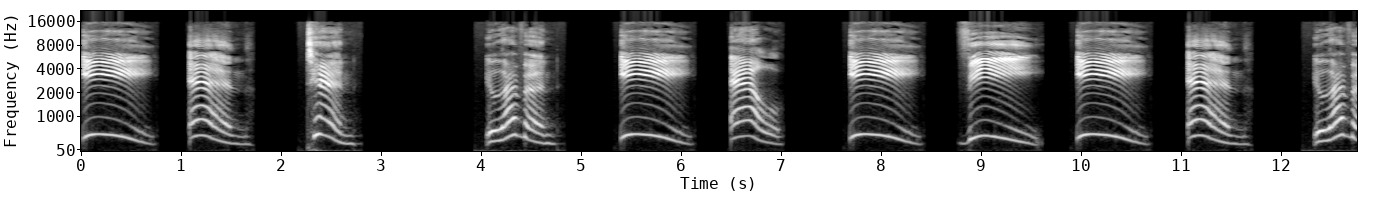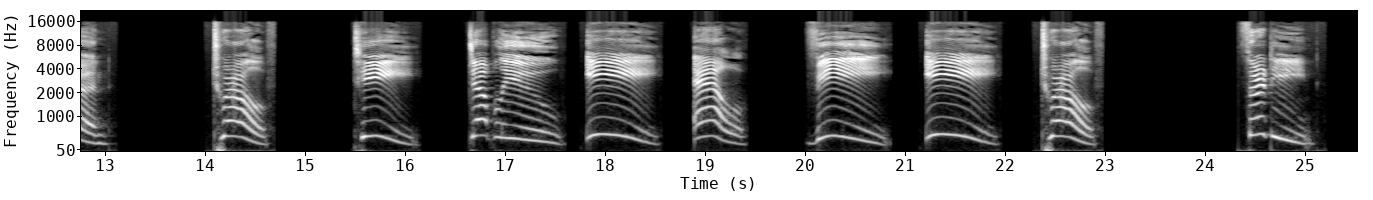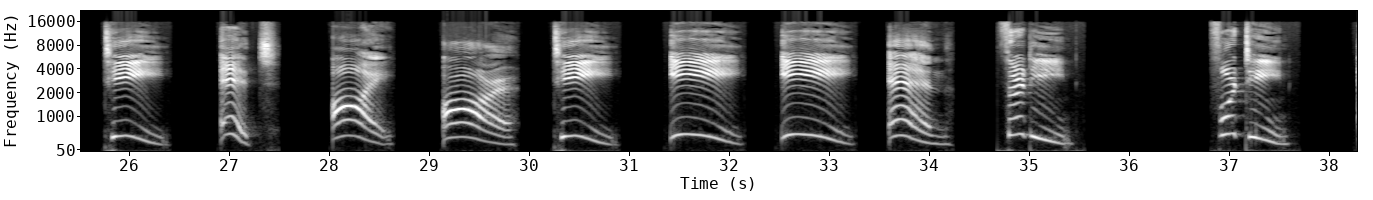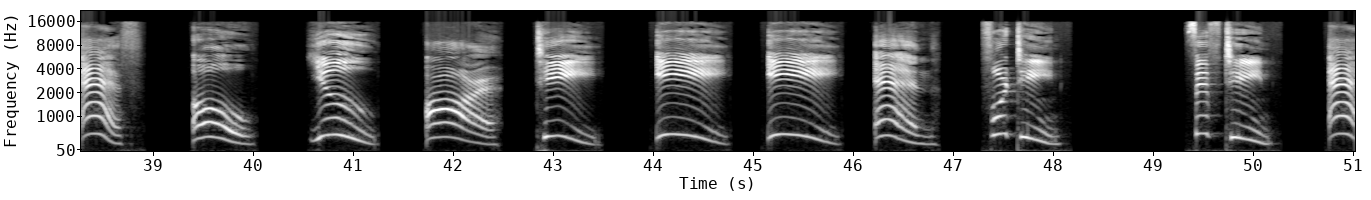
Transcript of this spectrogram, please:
E. N. Ten. Eleven. E. L. E. V. E. N. Eleven. Twelve. T. W. E. L. V. E. Twelve. Thirteen. T. H. I. R. T. E. E. N. Thirteen. Fourteen. F. O. U. R. T. E. E. N. Fourteen. Fifteen.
